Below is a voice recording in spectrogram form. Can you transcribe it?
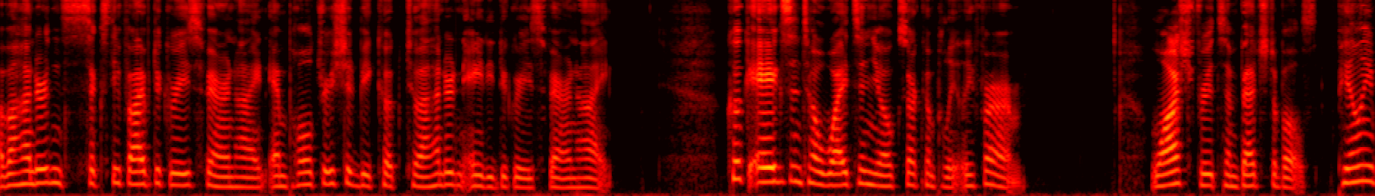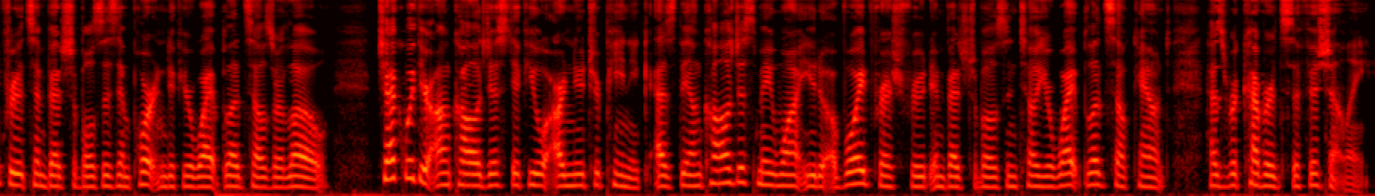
of 165 degrees Fahrenheit and poultry should be cooked to 180 degrees Fahrenheit. Cook eggs until whites and yolks are completely firm. Wash fruits and vegetables. Peeling fruits and vegetables is important if your white blood cells are low. Check with your oncologist if you are neutropenic, as the oncologist may want you to avoid fresh fruit and vegetables until your white blood cell count has recovered sufficiently.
